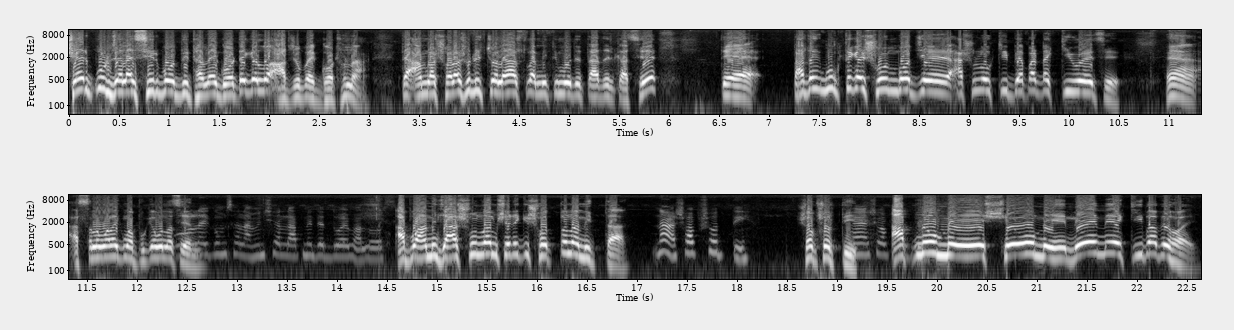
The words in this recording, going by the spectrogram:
শেরপুর জেলায় শিরবদ্দি থানায় ঘটে গেল আজব এক ঘটনা। তা আমরা সরাসরি চলে আসলাম ইতিমধ্যে তাদের কাছে। তে তাদের মুখ থেকে শুনব যে আসলে কি ব্যাপারটা কি হয়েছে। হ্যাঁ আসসালামু আলাইকুম আপু কেমন আছেন? ওয়ালাইকুম সালাম ইনশাআল্লাহ আপনাদের দোয়ায় ভালো আছে। আপু আমি যা শুনলাম সেটা কি সত্য না মিথ্যা? না সব সত্যি। সব হ্যাঁ, সব সত্যি। আপনিও মেয়ে সেও মেয়ে মেয়ে মেয়ে কীভাবে হয়?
